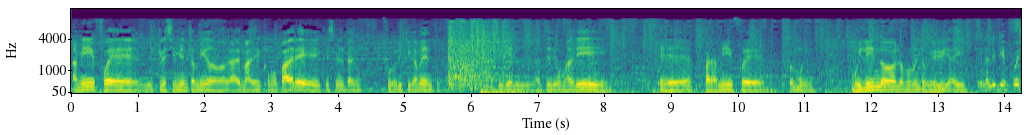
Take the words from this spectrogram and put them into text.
a mí fue el crecimiento mío, además de como padre, el crecimiento también futbolísticamente. Así que el Atlético de Madrid eh, para mí fue, fue muy, muy lindo los momentos que viví ahí. El Atleti después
